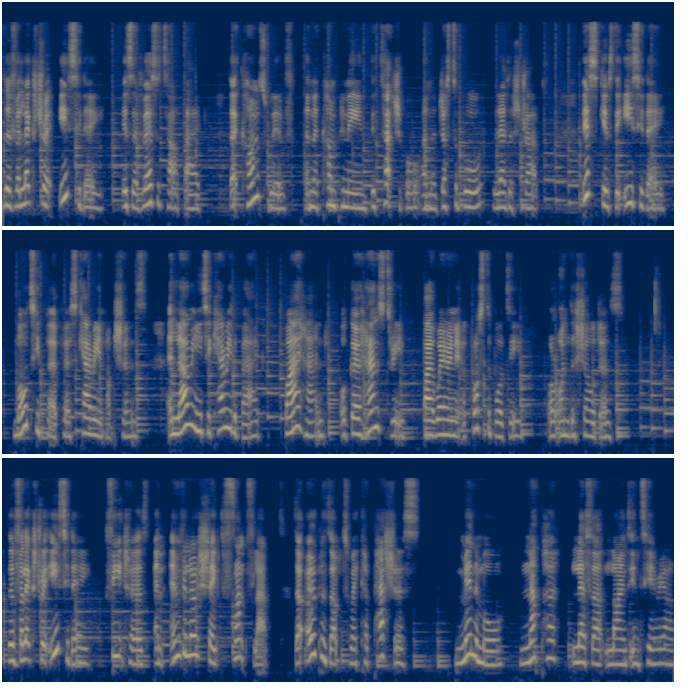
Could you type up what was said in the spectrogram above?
The Valextra Iside is a versatile bag that comes with an accompanying detachable and adjustable leather strap. This gives the Day multi-purpose carrying options, allowing you to carry the bag by hand or go hands-free by wearing it across the body or on the shoulders. The Valextra Iside features an envelope-shaped front flap that opens up to a capacious, minimal nappa leather-lined interior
